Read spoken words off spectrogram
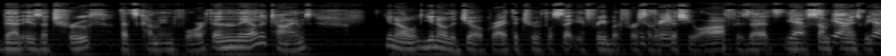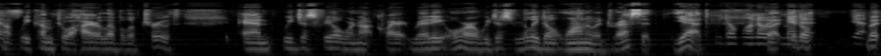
that is a truth that's coming forth. And then the other times you know, you know the joke, right? The truth will set you free, but 1st You're it'll free. piss you off. Is that you know, sometimes yes, we yes. come we come to a higher level of truth, and we just feel we're not quite ready, or we just really don't want to address it yet. you don't want to But admit it'll it Yeah. But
